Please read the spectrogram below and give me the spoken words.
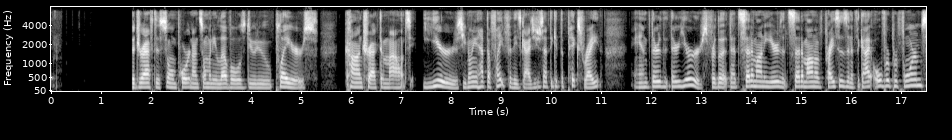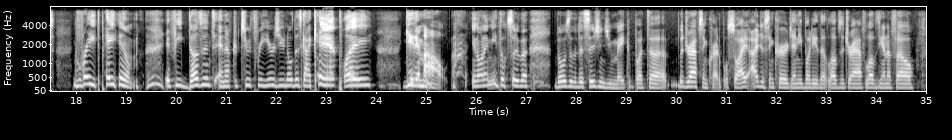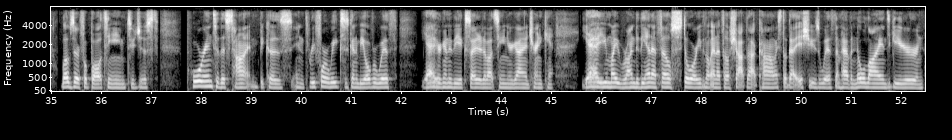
the draft is so important on so many levels due to players, contract amounts, years. You don't even have to fight for these guys. You just have to get the picks right. And they're they're yours for the that set amount of years, that set amount of prices. And if the guy overperforms, great, pay him. If he doesn't, and after two three years you know this guy can't play, get him out. you know what I mean? Those are the those are the decisions you make. But uh, the draft's incredible. So I, I just encourage anybody that loves the draft, loves the NFL, loves their football team to just pour into this time because in three four weeks it's going to be over with. Yeah, you're going to be excited about seeing your guy in training camp yeah, you might run to the NFL store, even though NFLShop.com, I still got issues with them having no Lions gear and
